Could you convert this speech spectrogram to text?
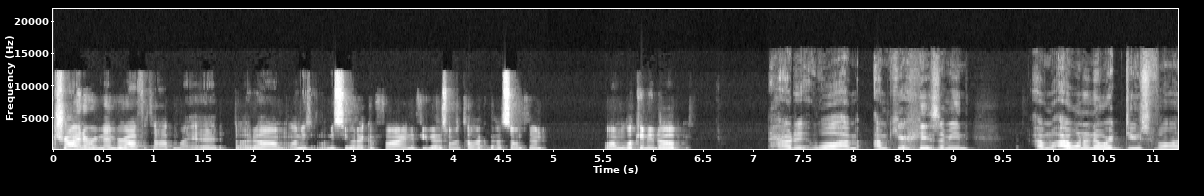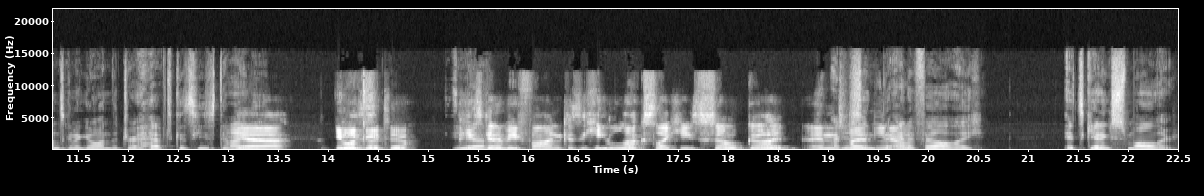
Seen. I'm trying to remember off the top of my head, but um, let me let me see what I could find if you guys want to talk about something while I'm looking it up. How did? Well, I'm I'm curious. I mean, I'm, I want to know where Deuce Vaughn's gonna go in the draft because he's tiny. Yeah, He looked good too. he's Yeah. gonna be fun because he looks like he's so good. And I just but think you the know, NFL like it's getting smaller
